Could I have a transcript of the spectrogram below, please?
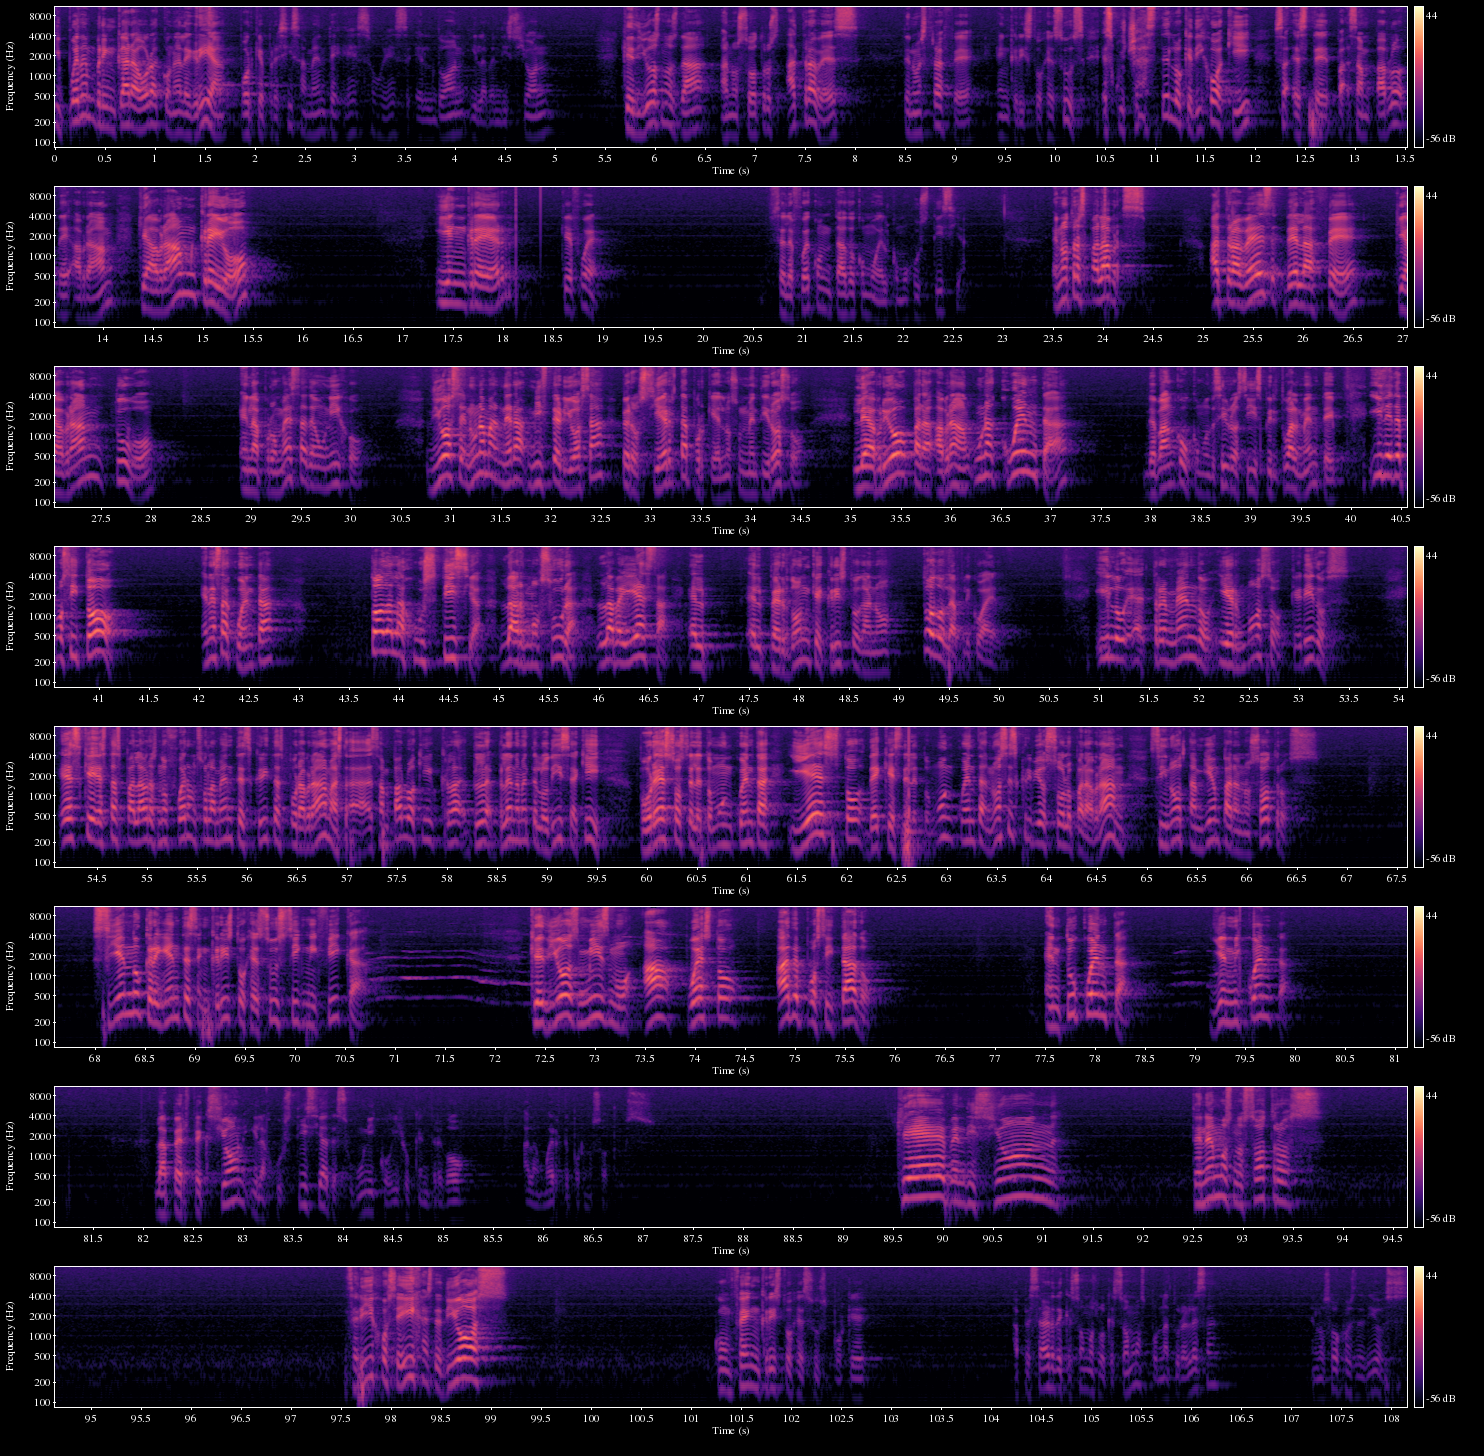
Y pueden brincar ahora con alegría porque precisamente eso es el don y la bendición que Dios nos da a nosotros a través de nuestra fe en Cristo Jesús. ¿Escuchaste lo que dijo aquí este, San Pablo de Abraham? Que Abraham creyó y en creer, ¿qué fue? Se le fue contado como él, como justicia. En otras palabras, a través de la fe que Abraham tuvo en la promesa de un hijo, Dios en una manera misteriosa, pero cierta, porque él no es un mentiroso, le abrió para Abraham una cuenta de banco, como decirlo así, espiritualmente, y le depositó en esa cuenta toda la justicia, la hermosura, la belleza, el, el perdón que Cristo ganó, todo le aplicó a él. Y lo eh, tremendo y hermoso, queridos, es que estas palabras no fueron solamente escritas por Abraham, hasta San Pablo aquí plenamente lo dice aquí, por eso se le tomó en cuenta, y esto de que se le tomó en cuenta no se escribió solo para Abraham, sino también para nosotros. Siendo creyentes en Cristo Jesús significa que Dios mismo ha puesto, ha depositado en tu cuenta y en mi cuenta la perfección y la justicia de su único Hijo que entregó a la muerte por nosotros. ¡Qué bendición tenemos nosotros! ser hijos e hijas de Dios con fe en Cristo Jesús, porque a pesar de que somos lo que somos por naturaleza, en los ojos de Dios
